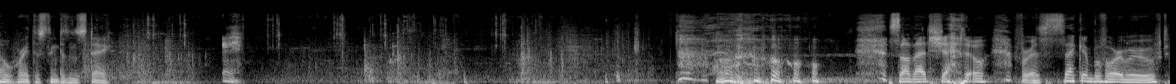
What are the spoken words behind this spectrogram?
Oh, right, this thing doesn't stay. Saw that shadow for a second before it moved.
